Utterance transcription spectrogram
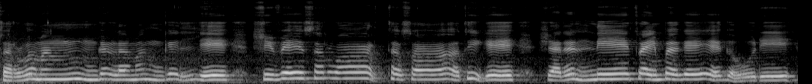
സർവമംഗളമംഗല്യേ ശിവേ സർവാർത്ഥസാധികേ ശരണ്യേ ത്രൈംബകേ ഗൗരി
